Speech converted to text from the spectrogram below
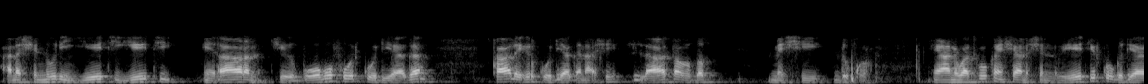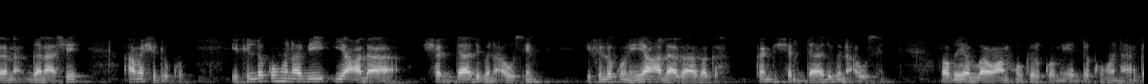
ana shinnurin yeti yeti miraran ce bobo fo irko diyaga qala irko diyaga na shi la taghdab mashi dukur yani wat ko kan shan shinnu yeti irko diyaga na shi amashi dukur ifillako huna bi ya'la shaddad ibn aus ifillako ya'la babaga kan shaddad ibn aus رضي الله عنه كركم يدك هناك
